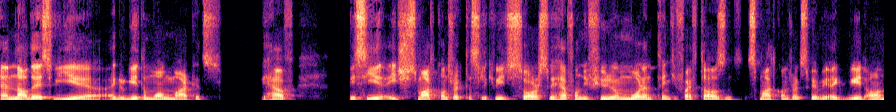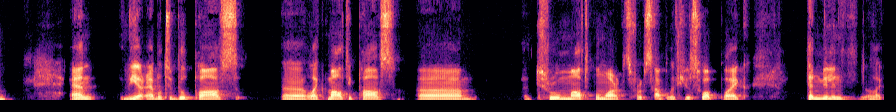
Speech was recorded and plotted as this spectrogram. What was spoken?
and nowadays we uh, aggregate among markets. We have we see each smart contract as liquidity source. We have on Ethereum more than 25,000 smart contracts where we aggregate on. And we are able to build paths uh, like multi paths um, through multiple markets. For example, if you swap like 10 million, like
